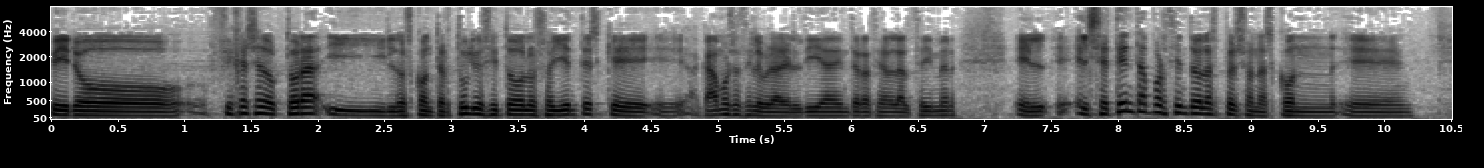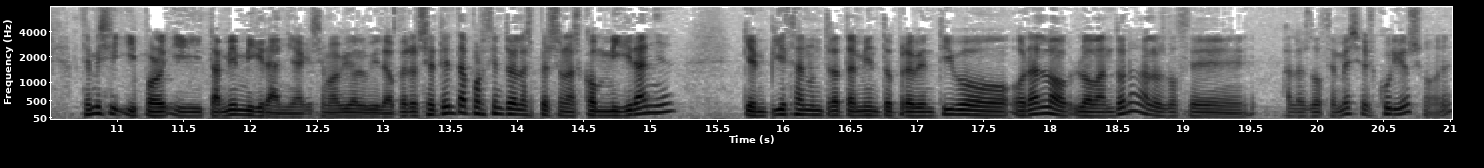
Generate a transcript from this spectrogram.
Pero fíjese, doctora, y los contertulios y todos los oyentes que eh, acabamos de celebrar el Día Internacional del Alzheimer, el, el 70% de las personas con eh, y, y también migraña, que se me había olvidado. Pero el 70% de las personas con migraña que empiezan un tratamiento preventivo oral lo, lo abandonan a los 12, a los 12 meses. Es curioso, ¿eh?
